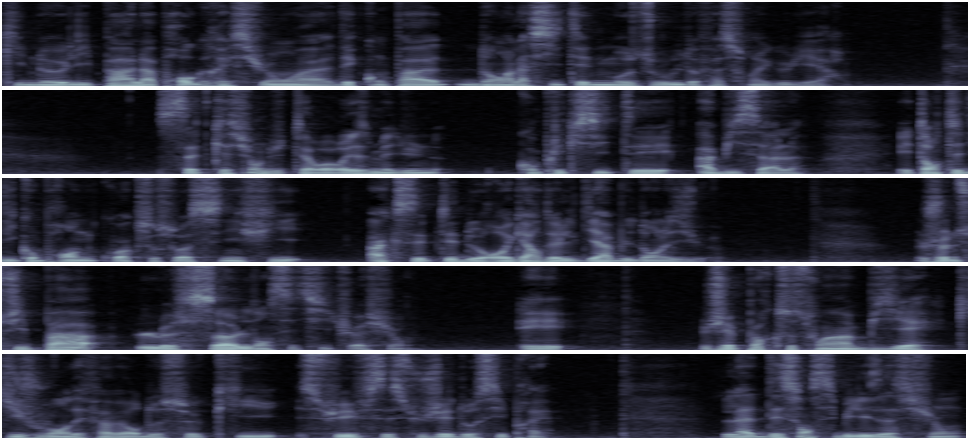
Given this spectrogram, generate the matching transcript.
qui ne lit pas la progression euh, des combats dans la cité de Mossoul de façon régulière. Cette question du terrorisme est d'une complexité abyssale, et tenter d'y comprendre quoi que ce soit signifie accepter de regarder le diable dans les yeux. Je ne suis pas le seul dans cette situation, et j'ai peur que ce soit un biais qui joue en défaveur de ceux qui suivent ces sujets d'aussi près. La désensibilisation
